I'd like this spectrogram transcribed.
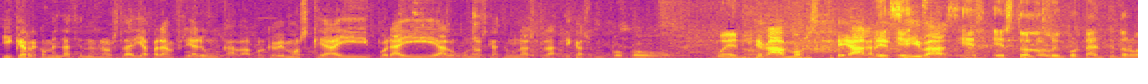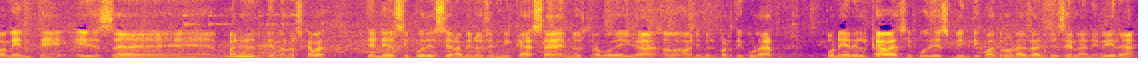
¿Y qué recomendaciones nos daría para enfriar un cava? Porque vemos que hay por ahí algunos que hacen unas prácticas un poco, Bueno. digamos que agresivas. Es- es- esto lo, lo importante normalmente es eh, para el tema de los cavas tener, si puede ser, al menos en mi casa, en nuestra bodega, a, a nivel particular, poner el cava, si puedes, 24 horas antes en la nevera.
